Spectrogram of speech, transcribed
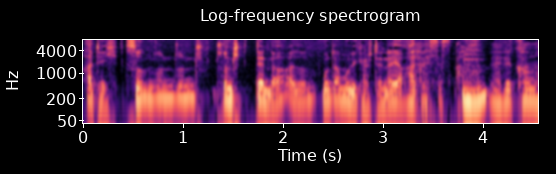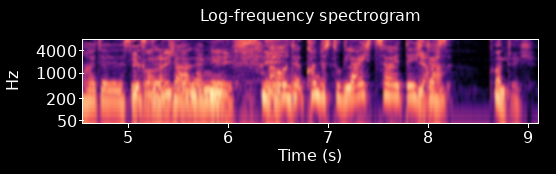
hatte ich. So, so, so, so ein Ständer, also ein Mundharmonikaständer, ja, hatte ich. Heißt das auch? Ja, wir kommen heute, das Wir ist der nicht Plage. rum, Nee. nee. Ah, und konntest du gleichzeitig Ja, das... konnte ich.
